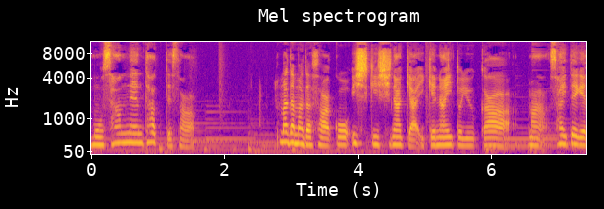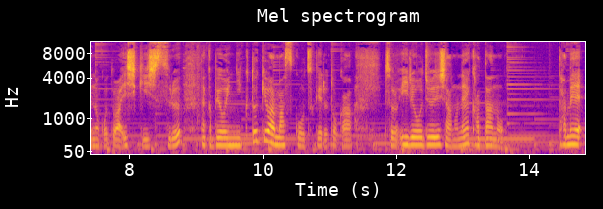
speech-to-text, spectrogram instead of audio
もう3年経ってさまだまださこう意識しなきゃいけないというかまあ最低限のことは意識する。なんか病院に行く時はマスクをつけるとかその医療従事者のね方のため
